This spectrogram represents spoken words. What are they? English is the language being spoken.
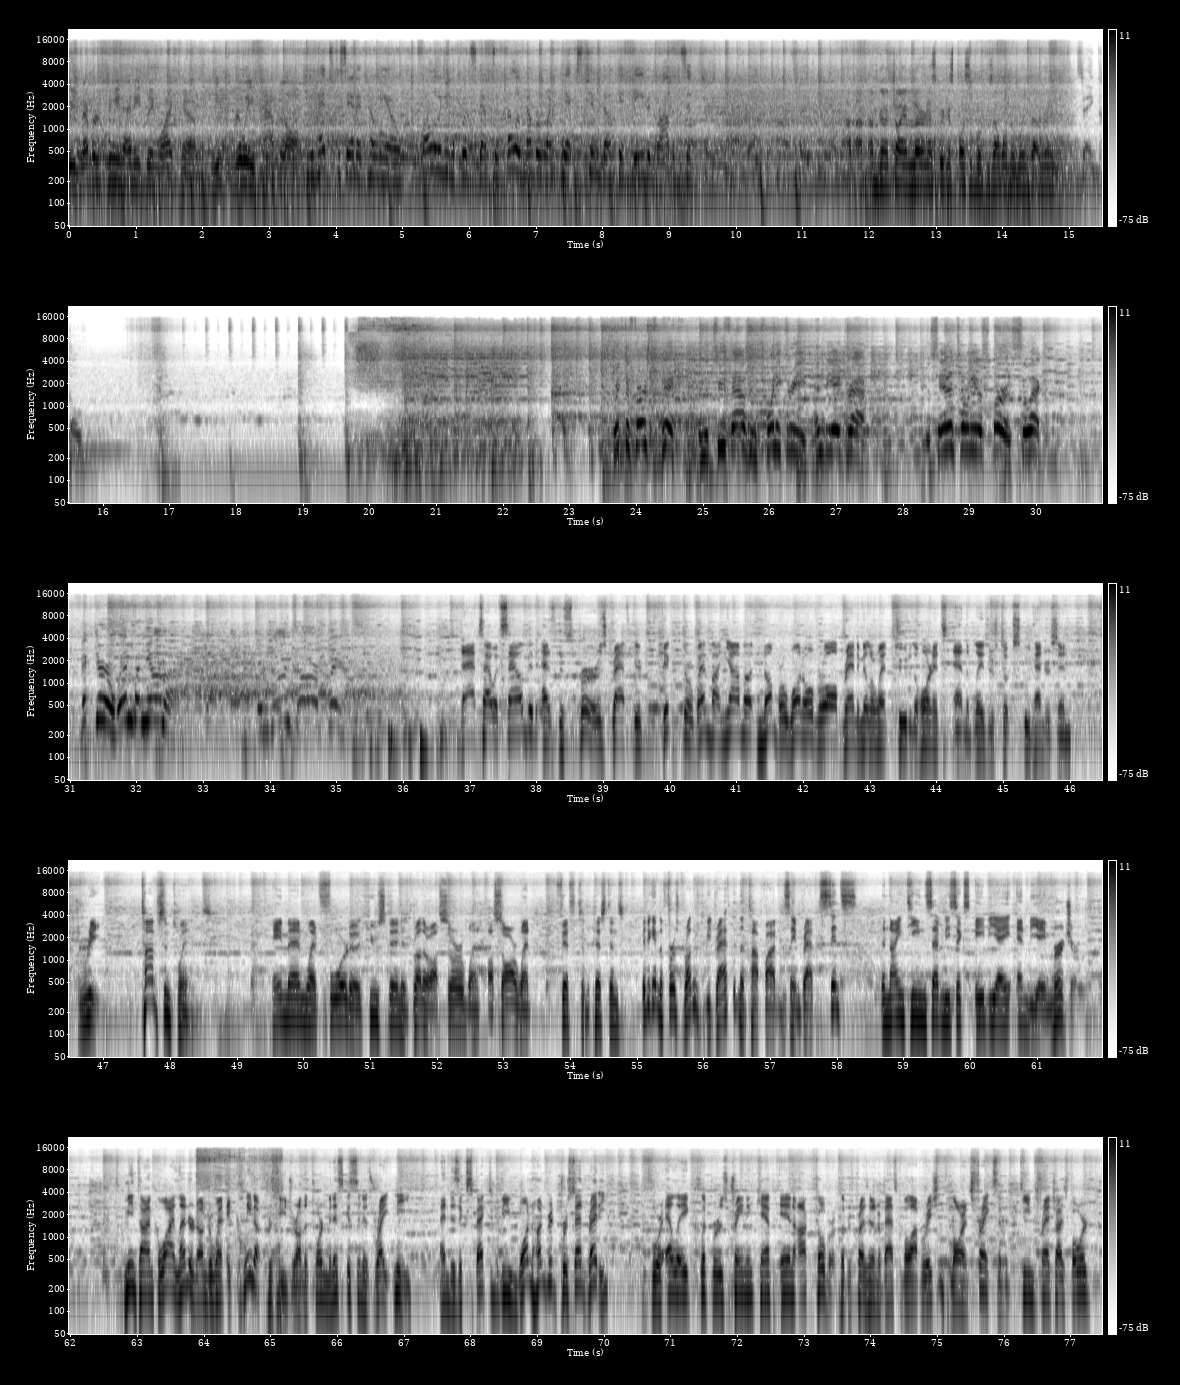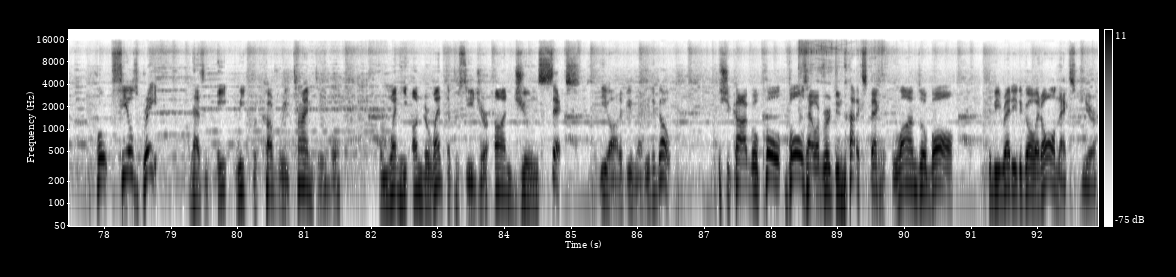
we've never seen anything like him. He really has it all. He heads to San Antonio, following in the footsteps of fellow number one picks Tim Duncan, David Robinson. I'm, I'm going to try and learn as quick as possible because I want to win that ring. Take COVID. With the first pick in the 2023 NBA Draft, the San Antonio Spurs select Victor Wembanyama from Nanterre, France. That's how it sounded as the Spurs drafted Victor Wembanyama, number one overall. Brandon Miller went two to the Hornets, and the Blazers took Scoot Henderson, three. Thompson twins. Amen went four to Houston. His brother Ausar went Ausar went fifth to the Pistons. They became the first brothers to be drafted in the top five of the same draft since the 1976 ABA NBA merger. Meantime, Kawhi Leonard underwent a cleanup procedure on the torn meniscus in his right knee and is expected to be 100% ready for LA Clippers training camp in October. Clippers president of basketball operations, Lawrence Frank, said that the team's franchise forward, quote, feels great has an eight week recovery timetable from when he underwent the procedure on June 6th. He ought to be ready to go. The Chicago Bulls, however, do not expect Lonzo Ball to be ready to go at all next year.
